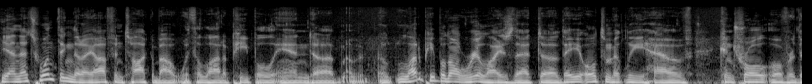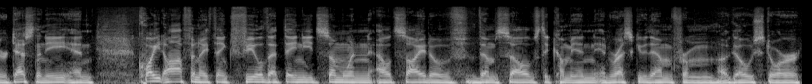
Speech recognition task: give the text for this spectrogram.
Yeah, and that's one thing that I often talk about with a lot of people, and uh, a lot of people don't realize that uh, they ultimately have control over their destiny, and quite often, I think, feel that they need someone outside of themselves to come in and rescue them from a ghost or,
